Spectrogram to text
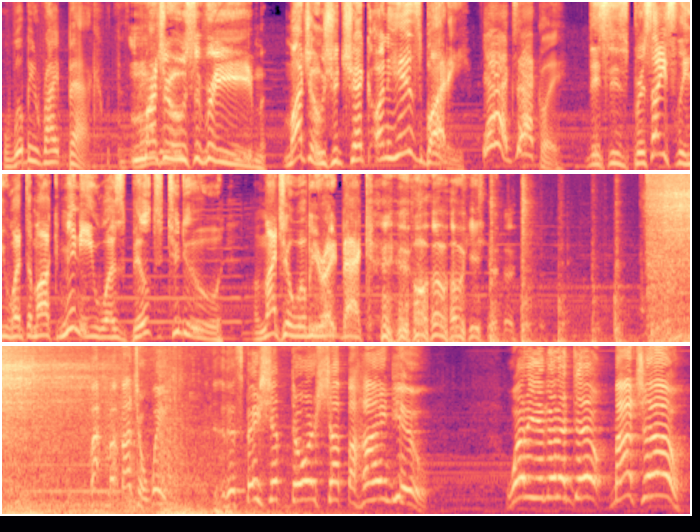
We'll be right back. With Macho Supreme! Macho should check on his body. Yeah, exactly. This is precisely what the Mach Mini was built to do. Macho will be right back. Ma- Ma- Macho, wait! The spaceship door shut behind you! What are you gonna do? Macho!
